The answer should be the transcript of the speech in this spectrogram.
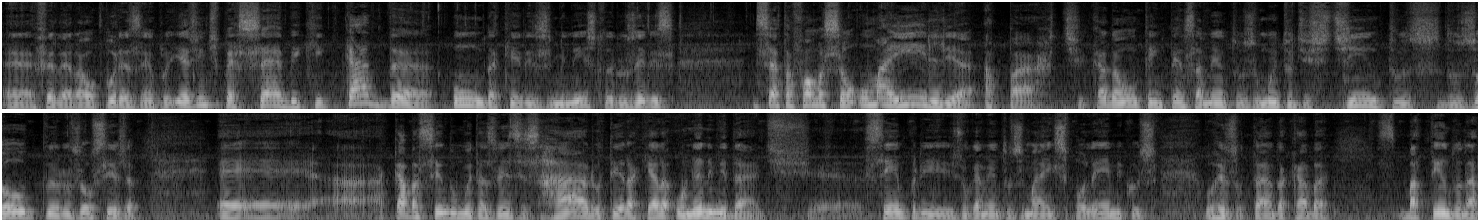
é, Federal, por exemplo. E a gente percebe que cada um daqueles ministros, eles de certa forma, são uma ilha à parte. Cada um tem pensamentos muito distintos dos outros, ou seja, é, acaba sendo muitas vezes raro ter aquela unanimidade. É, sempre julgamentos mais polêmicos, o resultado acaba batendo na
